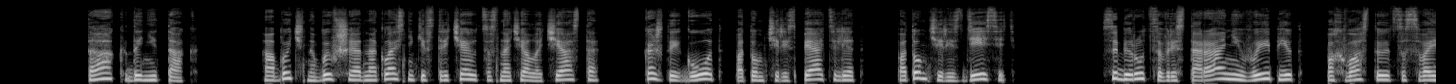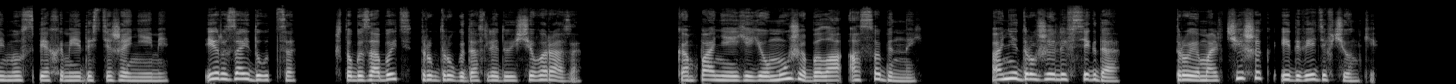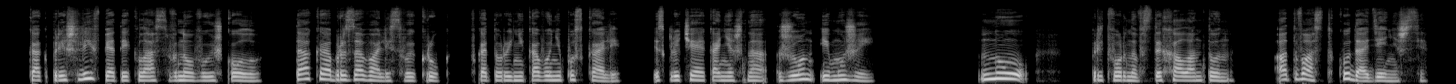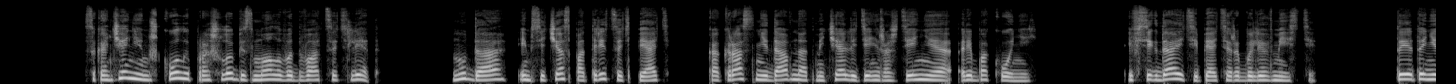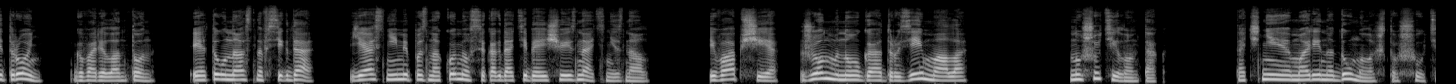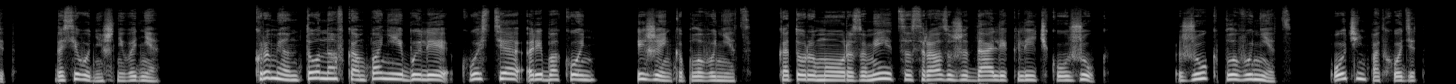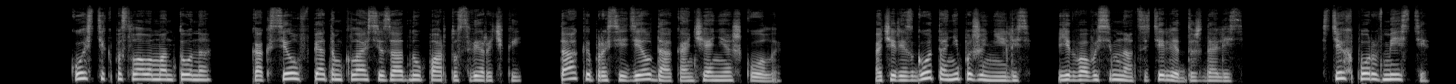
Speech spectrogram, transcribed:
Так, да не так. Обычно бывшие одноклассники встречаются сначала часто, каждый год, потом через пять лет, потом через десять. Соберутся в ресторане, выпьют, похвастаются своими успехами и достижениями и разойдутся, чтобы забыть друг друга до следующего раза. Компания ее мужа была особенной. Они дружили всегда. Трое мальчишек и две девчонки. Как пришли в пятый класс в новую школу, так и образовали свой круг, в который никого не пускали, исключая, конечно, жен и мужей. «Ну...» — притворно вздыхал Антон. «От вас-то куда денешься?» С окончанием школы прошло без малого 20 лет. Ну да, им сейчас по 35, как раз недавно отмечали день рождения рябаконей. И всегда эти пятеро были вместе. «Ты это не тронь», — говорил Антон. «Это у нас навсегда. Я с ними познакомился, когда тебя еще и знать не знал. И вообще, жен много, а друзей мало». Ну, шутил он так. Точнее, Марина думала, что шутит. До сегодняшнего дня. Кроме Антона, в компании были Костя Рябаконь и Женька Плавунец, которому, разумеется, сразу же дали кличку Жук. Жук-плавунец. Очень подходит. Костик, по словам Антона, как сел в пятом классе за одну парту с Верочкой, так и просидел до окончания школы. А через год они поженились, едва 18 лет дождались. С тех пор вместе.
